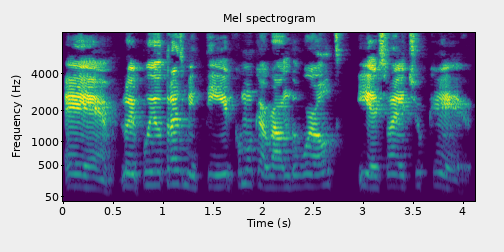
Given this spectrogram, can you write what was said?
eh, lo he podido transmitir como que around the world y eso ha hecho que,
